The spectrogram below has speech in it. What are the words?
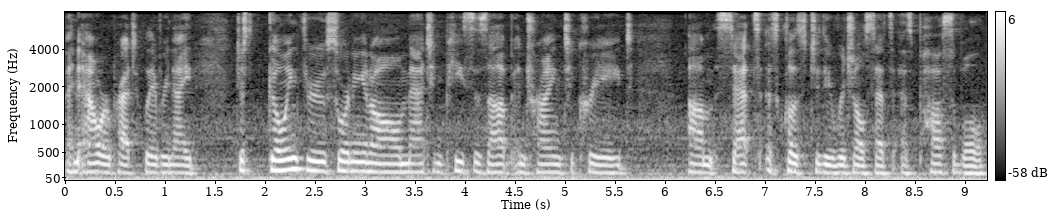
an hour practically every night just going through, sorting it all, matching pieces up, and trying to create um, sets as close to the original sets as possible.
